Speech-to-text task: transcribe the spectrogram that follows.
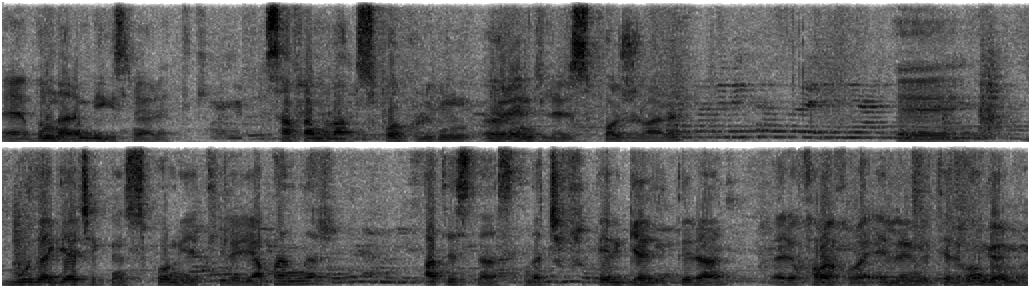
e, bunların bilgisini öğrettik. Safranbolu Atlı Spor Kulübü'nün öğrencileri, sporcuları e, burada gerçekten spor niyetiyle yapanlar at esnasında çiftlikleri geldikleri an öyle kolay kolay ellerinde telefon görmüyor.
